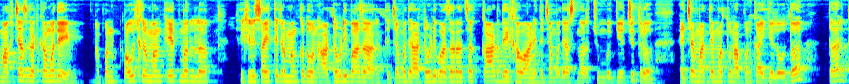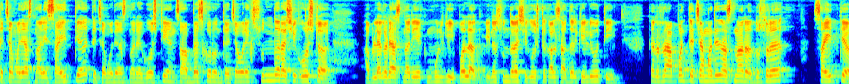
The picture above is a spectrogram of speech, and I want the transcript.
मागच्याच घटकामध्ये आपण पाऊच क्रमांक एकमधलं शैक्षणिक साहित्य क्रमांक दोन आठवडी बाजार. त्याच्यामध्ये आठवडी बाजाराचा कार्ड देखावा आणि त्याच्यामध्ये असणारं चुंबकीय चित्र. याच्या माध्यमातून आपण काय केलं होतं? तर त्याच्यामध्ये असणारे साहित्य त्याच्यामध्ये असणाऱ्या गोष्टी यांचा अभ्यास करून त्याच्यावर एक सुंदर अशी गोष्ट आपल्याकडे असणारी एक मुलगी पलक हिनं सुंदर अशी गोष्ट काल सादर केली होती. तर आता आपण त्याच्यामध्येच असणारं दुसरं साहित्य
